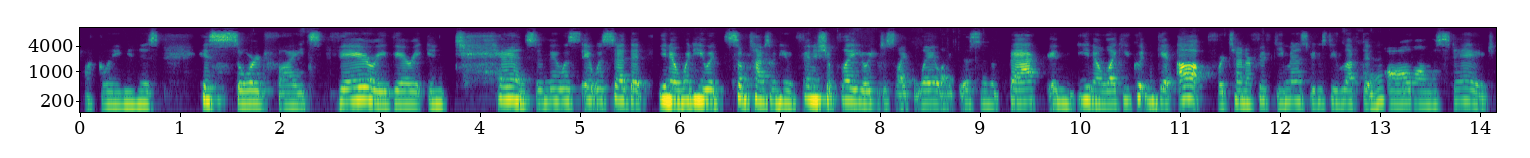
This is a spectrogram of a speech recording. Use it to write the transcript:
swashbuckling and his his sword fights. Very very intense. And it was it was said that you know when he would sometimes when he would finish a play he would just like lay like this in the back and you know like he couldn't get up for 10 or 15 minutes because he left it all on the stage.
